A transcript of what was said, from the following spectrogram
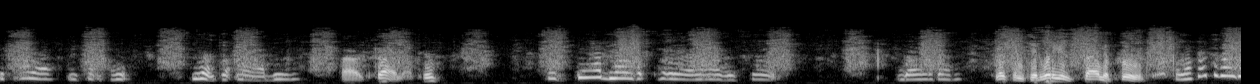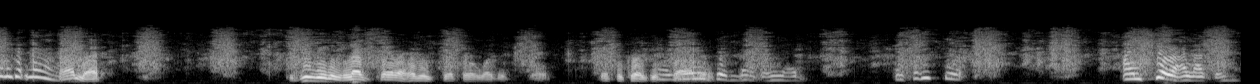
If I ask you something, you won't get mad, do you? I'll try not to. Did Dad know that Taylor and I were still going together? Listen, kid, what are you trying to prove? And I thought you weren't going to get married. I'm not. Did you really love Taylor Henry Chip, or was it uh, just because your I father... really did love him, Ned. I'm pretty sure. I'm sure I loved him.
